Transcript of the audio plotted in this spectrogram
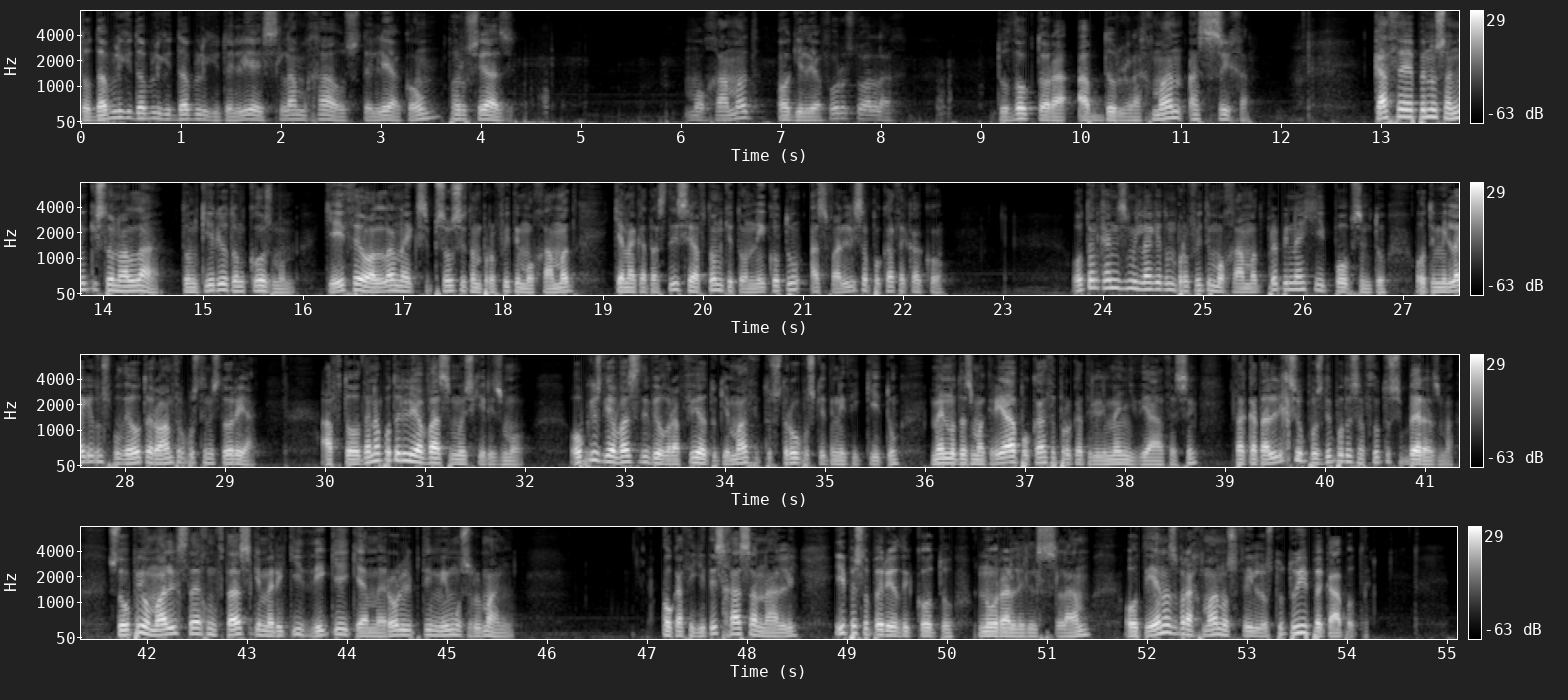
Το www.islamhouse.com παρουσιάζει Μοχάμαντ, ο αγγελιαφόρος του Αλλάχ του δόκτορα Αμπτουλ Ραχμάν Ασσίχα Κάθε έπαινος ανήκει στον Αλλά, τον Κύριο των κόσμων και ήθε ο Αλλά να εξυψώσει τον προφήτη Μοχάμαντ και να καταστήσει αυτόν και τον οίκο του ασφαλής από κάθε κακό. Όταν κανείς μιλά για τον προφήτη Μοχάμαντ, πρέπει να έχει υπόψη του ότι μιλά για τον σπουδαιότερο άνθρωπο στην ιστορία. Αυτό δεν αποτελεί αβάσιμο ισχυρισμό. Όποιος διαβάσει τη βιογραφία του και μάθει τους τρόπους και την ηθική του, μένοντας μακριά από κάθε προκατηλημένη διάθεση, θα καταλήξει οπωσδήποτε σε αυτό το συμπέρασμα, στο οποίο μάλιστα έχουν φτάσει και μερικοί δίκαιοι και αμερόληπτοι μη μουσουλμάνοι. Ο καθηγητής Χάσαν Άλλη είπε στο περιοδικό του Νούρα Ισλάμ ότι ένας βραχμάνος φίλος του του είπε κάποτε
